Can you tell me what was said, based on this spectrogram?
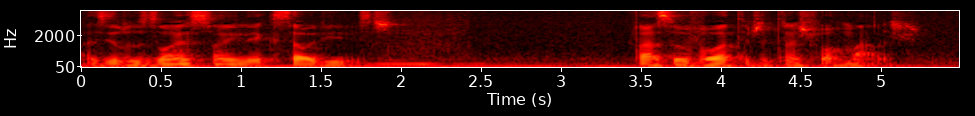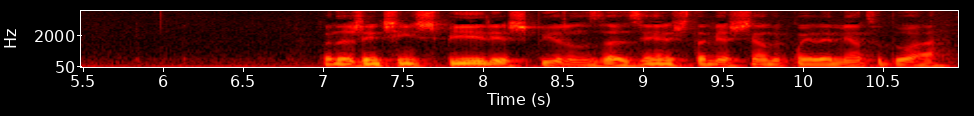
As ilusões são inexauríveis. Faço o voto de transformá-las. Quando a gente inspira e expira no zazen, a gente está mexendo com o elemento do ar.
